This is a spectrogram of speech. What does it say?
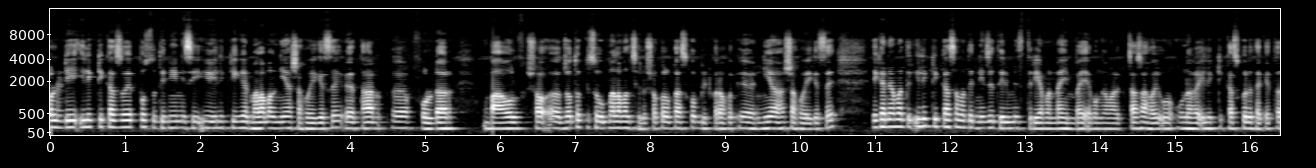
অলরেডি ইলেকট্রিক কাজের প্রস্তুতি নিয়ে নিছি। ইলেকট্রিকের মালামাল নিয়ে আসা হয়ে গেছে। তার ফোল্ডার বাউল যত কিছু মালামাল ছিল, সকল কাজ কমপ্লিট করা নিয়ে আসা হয়ে গেছে। এখানে আমাদের ইলেকট্রিক কাজ আমাদের নিজেদের মিস্ত্রি, আমার নাইম ভাই এবং আমার চাচা হয় ওনারা ইলেকট্রিক কাজ করে থাকে। তা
